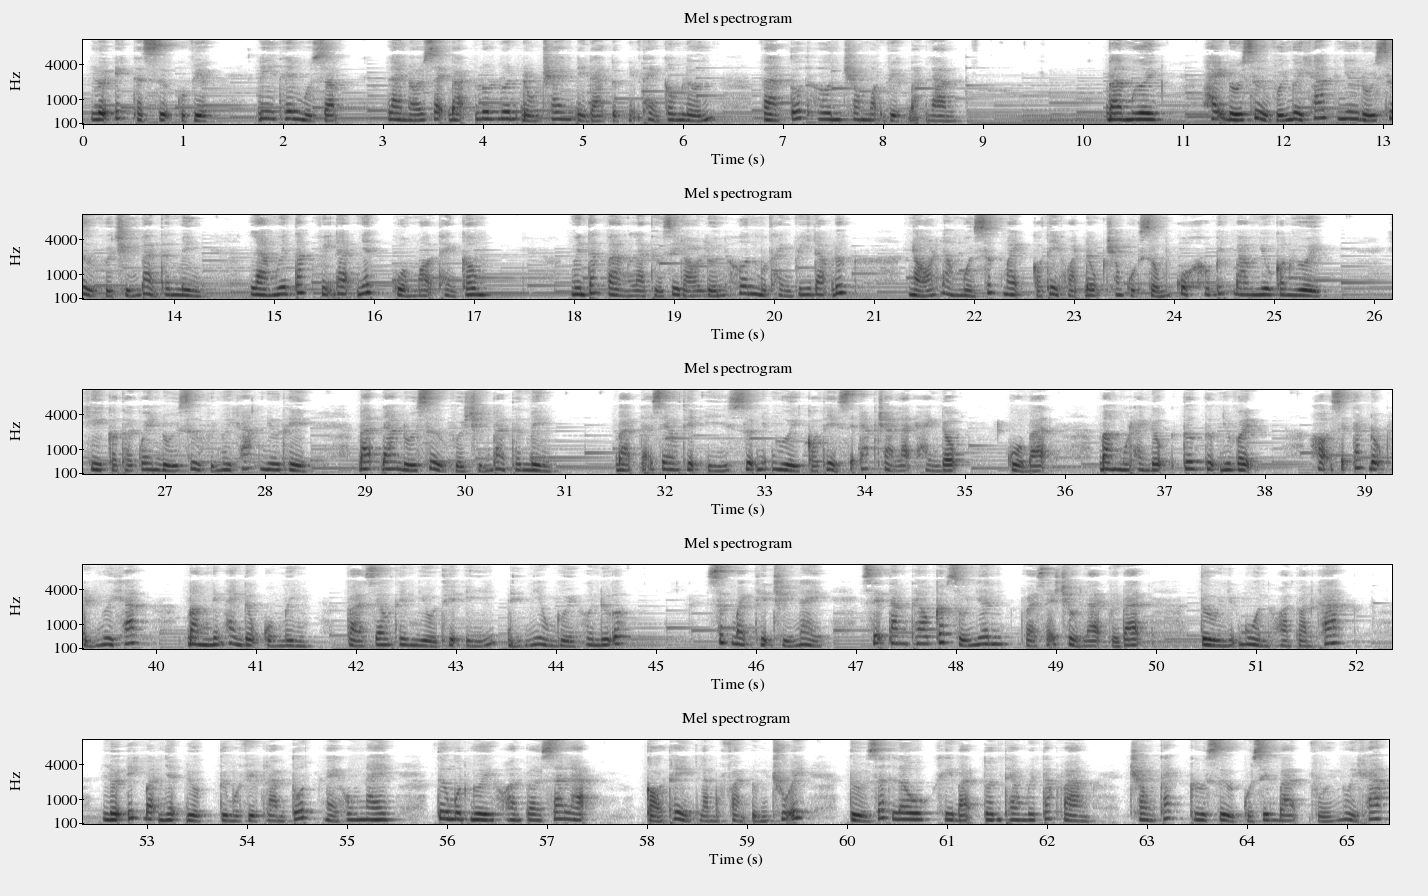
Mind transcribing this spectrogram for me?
Lợi ích thật sự của việc đi thêm một dặm là nó dạy bạn luôn luôn đấu tranh để đạt được những thành công lớn và tốt hơn trong mọi việc bạn làm. 30. Hãy đối xử với người khác như đối xử với chính bản thân mình là nguyên tắc vĩ đại nhất của mọi thành công. Nguyên tắc vàng là thứ gì đó lớn hơn một hành vi đạo đức. Nó là nguồn sức mạnh có thể hoạt động trong cuộc sống của không biết bao nhiêu con người. Khi có thói quen đối xử với người khác như thế, bạn đang đối xử với chính bản thân mình. Bạn đã gieo thiện ý giữa những người có thể sẽ đáp trả lại hành động của bạn bằng một hành động tương tự như vậy. Họ sẽ tác động đến người khác bằng những hành động của mình và gieo thêm nhiều thiện ý đến nhiều người hơn nữa. Sức mạnh thiện trí này sẽ tăng theo cấp số nhân và sẽ trở lại với bạn từ những nguồn hoàn toàn khác. Lợi ích bạn nhận được từ một việc làm tốt ngày hôm nay, từ một người hoàn toàn xa lạ, có thể là một phản ứng chuỗi từ rất lâu khi bạn tuân theo nguyên tắc vàng trong cách cư xử của riêng bạn với người khác.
